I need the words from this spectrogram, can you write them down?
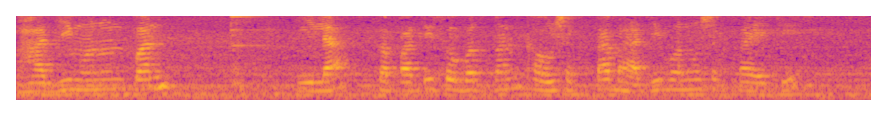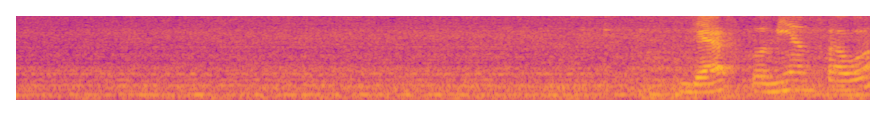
भाजी म्हणून पण हिला चपाती सोबत पण खाऊ शकता भाजी बनवू शकता याची. गॅस कमी असावं.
